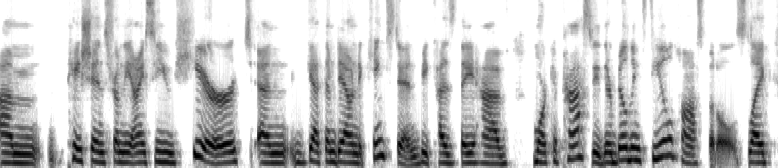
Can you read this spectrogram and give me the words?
um, patients from the ICU here t- and get them down to Kingston because they have more capacity. They're building field hospitals. Like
